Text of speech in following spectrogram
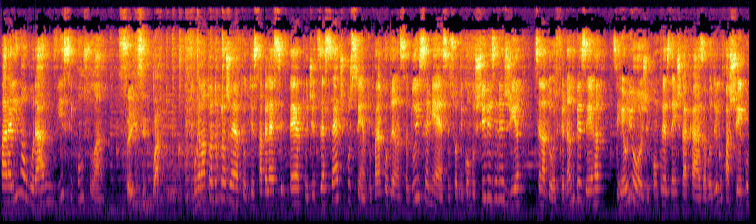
para inaugurar um vice-consulado. 6 e 4. O relator do projeto, que estabelece teto de 17% para a cobrança do ICMS sobre combustíveis e energia, senador Fernando Bezerra, se reúne hoje com o presidente da Casa, Rodrigo Pacheco,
